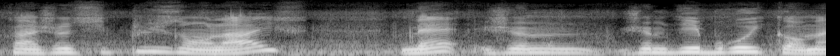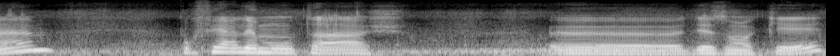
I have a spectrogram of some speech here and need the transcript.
enfin je ne suis plus en live, mais je, me débrouille quand même pour faire les montages euh, des enquêtes,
